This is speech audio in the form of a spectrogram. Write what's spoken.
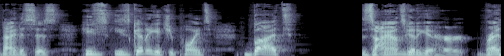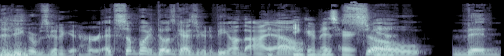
9 assists. He's he's going to get you points, but Zion's going to get hurt. Brandon Ingram's going to get hurt. At some point those guys are going to be on the IL. Ingram is hurt. yeah. So then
